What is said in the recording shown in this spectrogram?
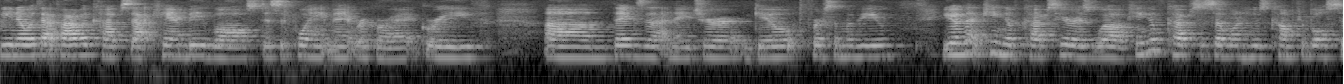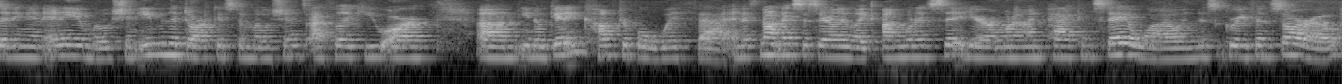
you know, with that Five of Cups, that can be loss, disappointment, regret, grief, um, things of that nature, guilt for some of you. You have that King of Cups here as well. King of Cups is someone who's comfortable sitting in any emotion, even the darkest emotions. I feel like you are, um, you know, getting comfortable with that. And it's not necessarily like, I'm going to sit here, I'm going to unpack and stay a while in this grief and sorrow.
